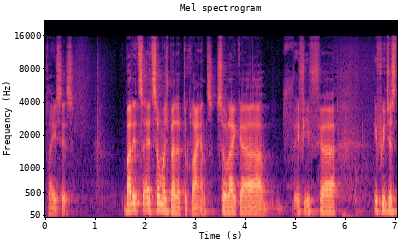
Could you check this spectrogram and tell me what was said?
places. But it's it's so much better to clients. So like uh, if if uh, if we just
